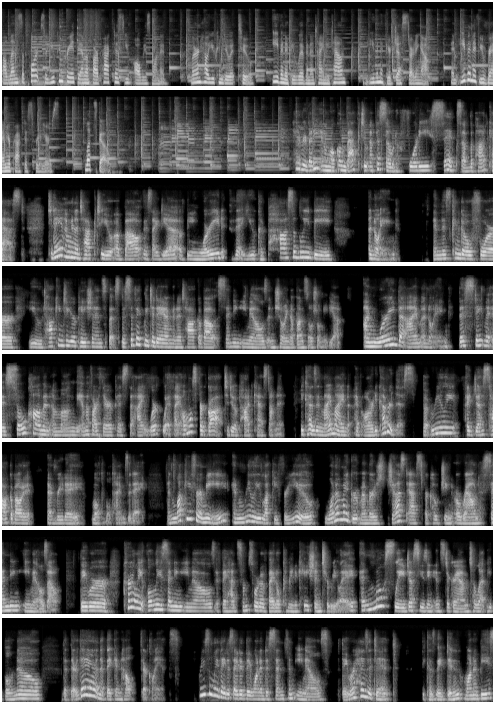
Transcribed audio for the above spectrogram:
I'll lend support so you can create the MFR practice you've always wanted. Learn how you can do it too, even if you live in a tiny town, and even if you're just starting out, and even if you've ran your practice for years. Let's go. Hey, everybody, and welcome back to episode 46 of the podcast. Today, I'm going to talk to you about this idea of being worried that you could possibly be annoying. And this can go for you talking to your patients, but specifically today, I'm going to talk about sending emails and showing up on social media. I'm worried that I'm annoying. This statement is so common among the MFR therapists that I work with. I almost forgot to do a podcast on it because in my mind, I've already covered this, but really, I just talk about it every day, multiple times a day. And lucky for me, and really lucky for you, one of my group members just asked for coaching around sending emails out. They were currently only sending emails if they had some sort of vital communication to relay, and mostly just using Instagram to let people know that they're there and that they can help their clients recently they decided they wanted to send some emails. But they were hesitant because they didn't want to be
